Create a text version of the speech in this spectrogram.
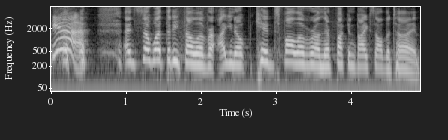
Yeah. and so what? That he fell over. Uh, You know, kids fall over on their fucking bikes all the time.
